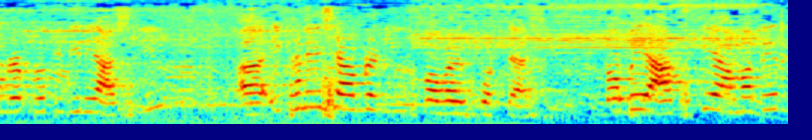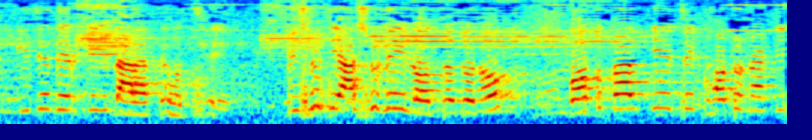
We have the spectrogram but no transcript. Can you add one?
আমরা প্রতিদিনই আসি। এখানে এসে আমরা নিউজ কভারেজ করতে আসি। তবে আজকে আমাদের নিজেদেরকেই দাঁড়াতে হচ্ছে। বিষয়টি আসলেই লজ্জাজনক। গতকালকে যে ঘটনাটি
